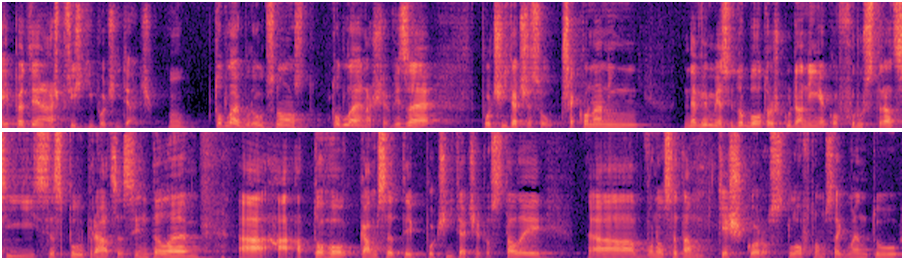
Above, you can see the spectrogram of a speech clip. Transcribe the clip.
iPad je náš příští počítač. Hmm. Tohle je budoucnost, tohle je naše vize, počítače jsou překonaný, Nevím, jestli to bylo trošku daný jako frustrací se spolupráce s Intelem a, a, a toho, kam se ty počítače dostaly. A ono se tam těžko rostlo v tom segmentu.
